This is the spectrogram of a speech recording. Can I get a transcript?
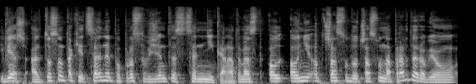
I wiesz, ale to są takie ceny po prostu wzięte z cennika. Natomiast o, oni od czasu do czasu naprawdę robią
